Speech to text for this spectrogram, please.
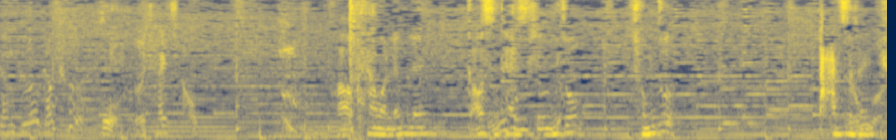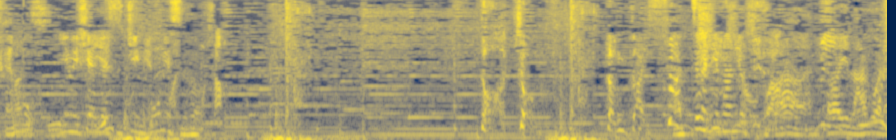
跟哥哥客。过河拆桥，好看我能不能搞死太史无中，重铸大制衡全部，因为现在是进攻的时候。大丈夫当在啊三，这个地方就火了，刀一拿过来。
